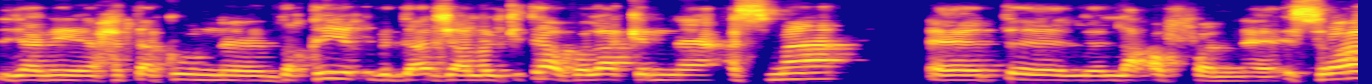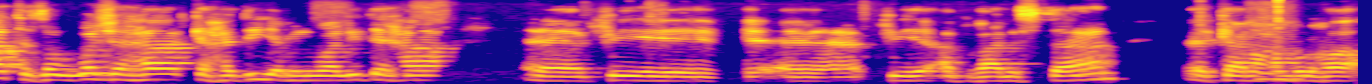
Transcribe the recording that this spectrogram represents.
يعني حتى أكون دقيق بدي أرجع للكتاب ولكن أسماء لا عفوا إسراء تزوجها كهدية من والدها في في أفغانستان كان عمرها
